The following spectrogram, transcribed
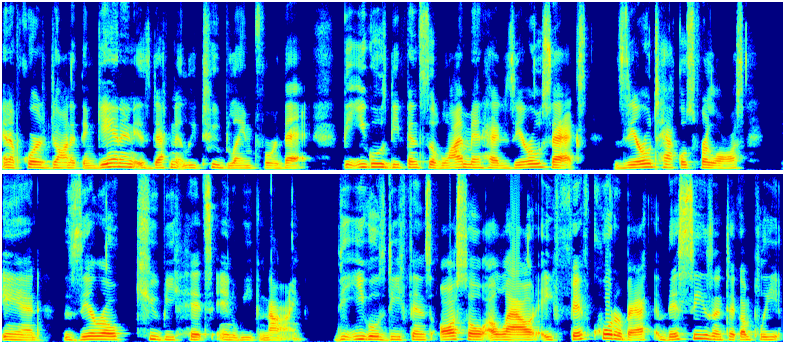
And of course, Jonathan Gannon is definitely to blame for that. The Eagles defensive lineman had zero sacks, zero tackles for loss, and zero QB hits in week nine. The Eagles defense also allowed a fifth quarterback this season to complete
